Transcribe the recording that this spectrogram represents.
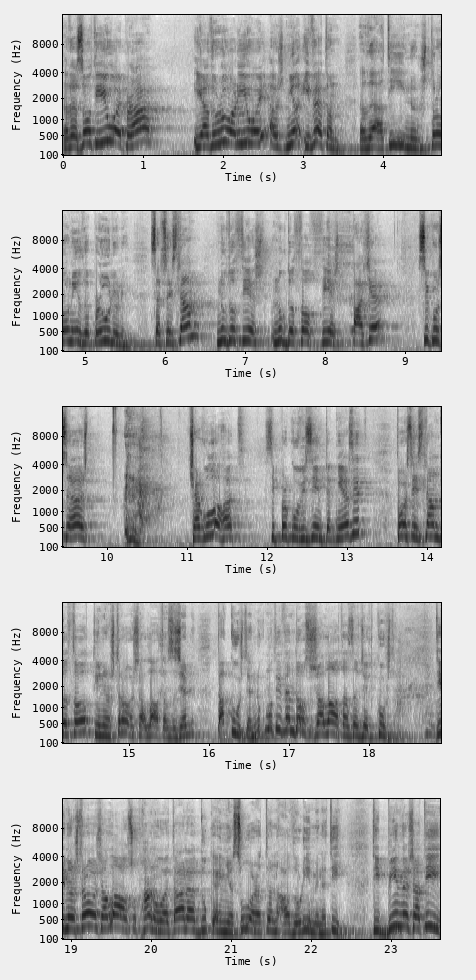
Dhe Zoti juaj pra i adhuruari juaj është një i vetëm dhe atij nënshtrojuni dhe përuljuni, sepse Islam nuk do thjesht nuk do thotë thjesht paqe, Sikurse është qarkullohet si përkufizim tek njerëzit, por se Islam do thotë t'i nënshtrohesh Allahut azza xhel pa kushte, nuk mund t'i vendosesh Allahut azza xhel kushte. T'i nënshtrohesh Allahut subhanahu wa taala duke e njësuar atë në adhurimin e tij. T'i bindesh atij,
